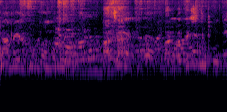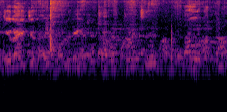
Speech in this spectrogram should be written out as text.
দামের মুরগি আচ্ছা বাংলাদেশের প্রতি জেলায় জেলায় আমাদের এই প্রচারণ চলছে। তাই আপনার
